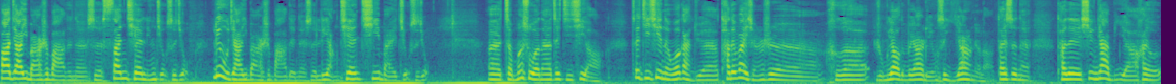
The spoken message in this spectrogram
八加一百二十八的呢是三千零九十九，六加一百二十八的呢是两千七百九十九。呃，怎么说呢？这机器啊，这机器呢，我感觉它的外形是和荣耀的 V 二零是一样的了，但是呢。它的性价比啊，还有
